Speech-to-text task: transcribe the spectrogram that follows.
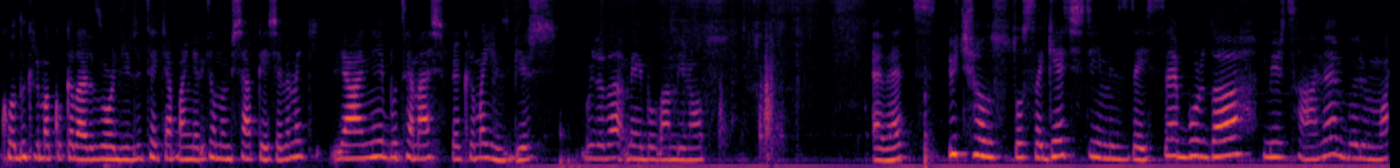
kodu kırmak o kadar da zor değildi. Tek yapman gereken ona bir şapka çevirmek. Yani bu temel şifre kırma 101. Burada da Mabel'dan bir not. Evet. 3 Ağustos'a geçtiğimizde ise burada bir tane bölüm var.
